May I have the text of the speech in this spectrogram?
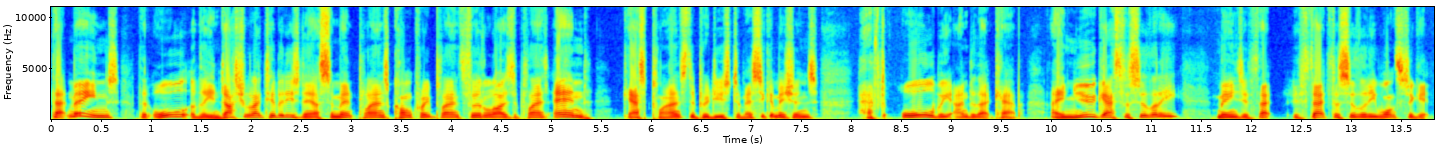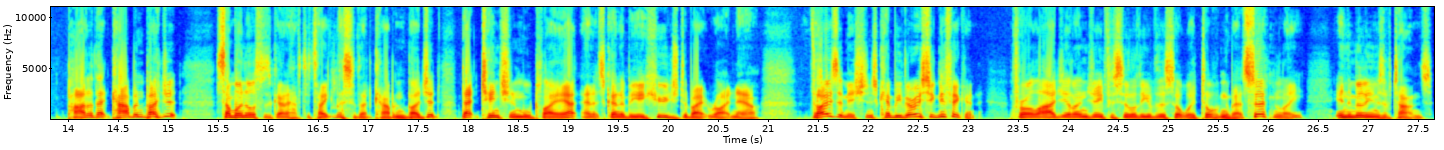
that means that all of the industrial activities now, cement plants, concrete plants, fertiliser plants, and gas plants that produce domestic emissions have to all be under that cap. A new gas facility means if that if that facility wants to get part of that carbon budget, someone else is going to have to take less of that carbon budget. That tension will play out and it's going to be a huge debate right now those emissions can be very significant for a large LNG facility of the sort we're talking about, certainly in the millions of tonnes.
